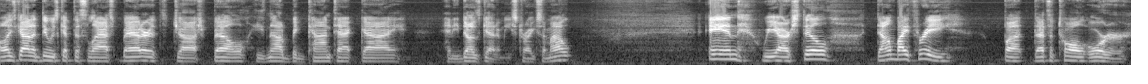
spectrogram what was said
All he's got to do is get this last batter. It's Josh Bell. He's not a big contact guy. And he does get him. He strikes him out. And we are still down by three. But that's a tall order.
